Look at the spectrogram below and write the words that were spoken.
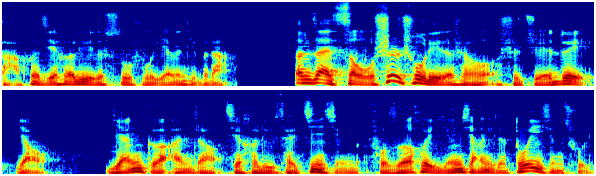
打破结合律的束缚也问题不大，但在走势处理的时候是绝对要严格按照结合律才进行的，否则会影响你的多异性处理。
